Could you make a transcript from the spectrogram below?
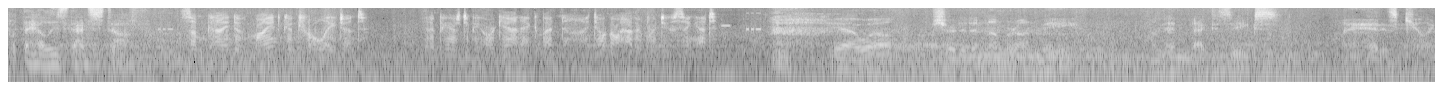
What the hell is that stuff? Some kind of mind control agent. It appears to be organic, but I don't know how they're producing it. Yeah, well, sure did a number on me. I'm heading back to Zeke's. My head is killing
